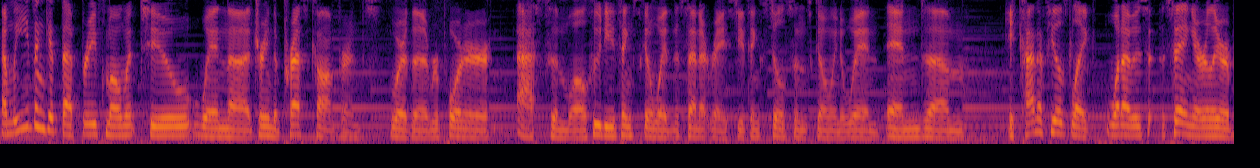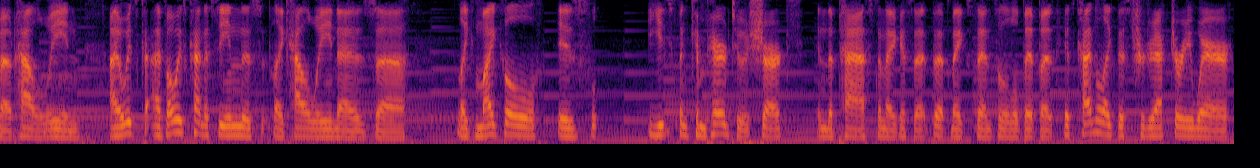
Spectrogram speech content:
And we even get that brief moment too when uh, during the press conference where the reporter asks him, "Well, who do you think's going to win the Senate race? Do you think Stilson's going to win?" And um, it kind of feels like what I was saying earlier about Halloween. I always, I've always kind of seen this like Halloween as uh, like Michael is he's been compared to a shark in the past, and I guess that, that makes sense a little bit, but it's kind of like this trajectory where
